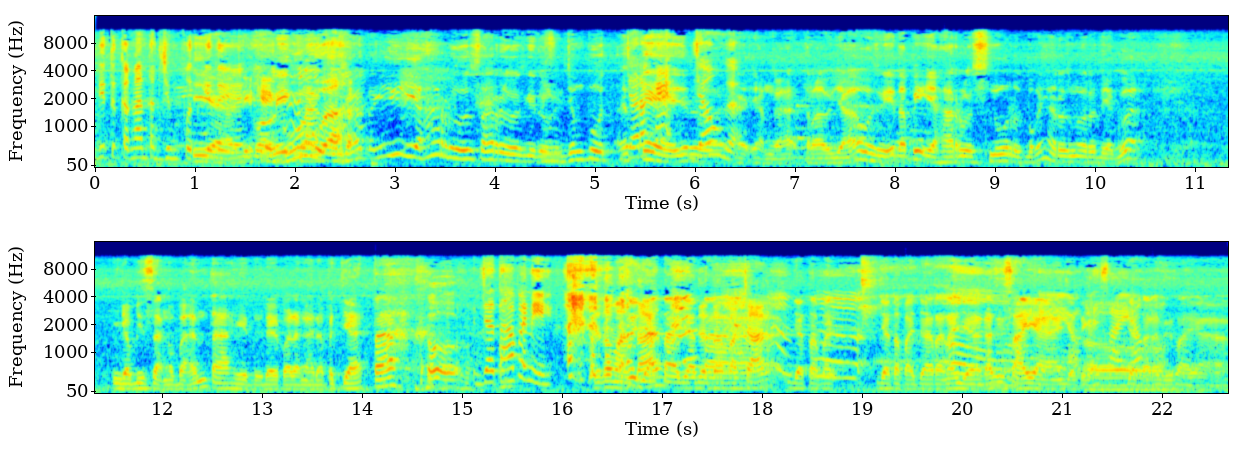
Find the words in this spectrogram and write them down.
jadi tukang antar jemput gitu iya, ya di calling Kayak gua. Iya, harus, harus gitu. Jemput. Oke, Jaraknya gitu. jauh nggak? Ya nggak terlalu jauh sih, tapi ya harus nurut. Pokoknya harus nurut ya. Gue nggak bisa ngebantah gitu daripada nggak dapet jatah oh Jatah apa nih? Jatah mantan, jatah jatah jatah pacar. jatah pa- jatah pacaran aja Oh, kasih sayang oke, jatah oke, sayang. jatah kasih sayang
